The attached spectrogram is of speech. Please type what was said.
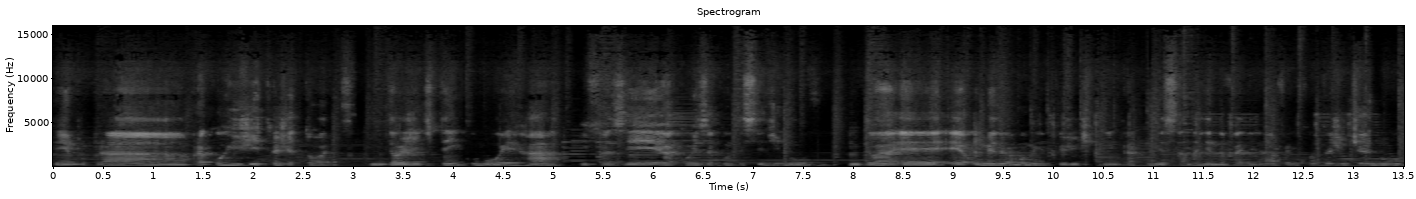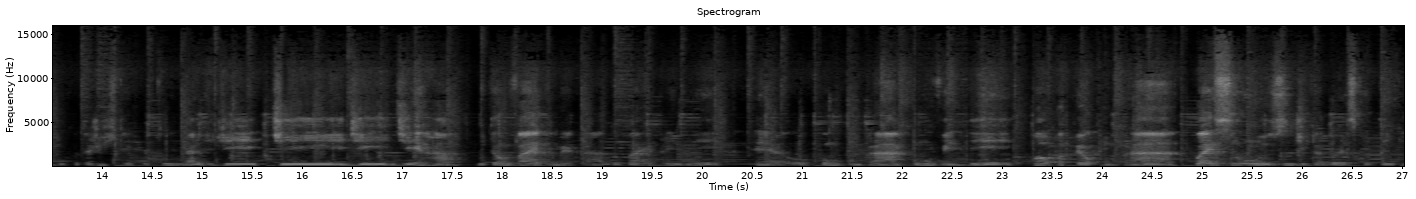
tempo para corrigir trajetórias. Então a gente tem como errar e fazer a coisa acontecer de novo. Então é, é o melhor momento que a gente tem para começar na renda variável enquanto a gente é novo, enquanto a gente tem oportunidade de, de, de, de errar. Então vai para o mercado, vai aprender é, como comprar, como vender, qual papel comprar, quais são os indicadores que eu tenho que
